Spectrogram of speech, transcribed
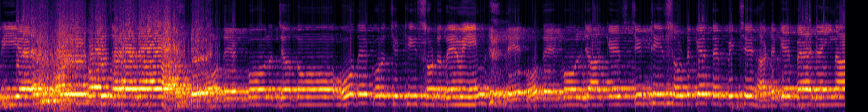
بی ہے، او دے کول چلا جا۔ تے او دے کول جدوں، او دے کول چٹھی سٹ دیویں۔ تے او دے کول جا کے چٹھی سٹ کے تے پیچھے ہٹ کے بہ جائینا۔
